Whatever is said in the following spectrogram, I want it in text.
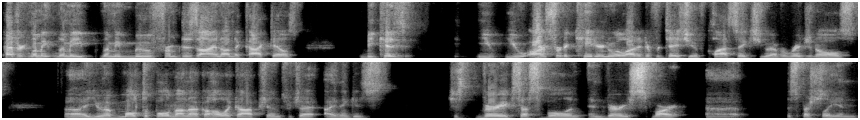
Patrick, let me let me let me move from design on to cocktails because you you are sort of catering to a lot of different tastes. You have classics, you have originals, uh, you have multiple non-alcoholic options, which I, I think is just very accessible and, and very smart, uh, especially in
